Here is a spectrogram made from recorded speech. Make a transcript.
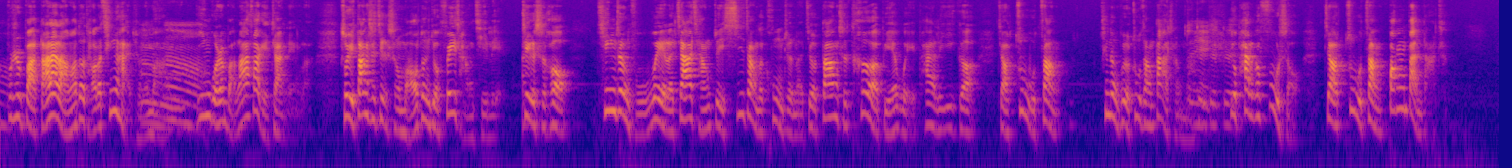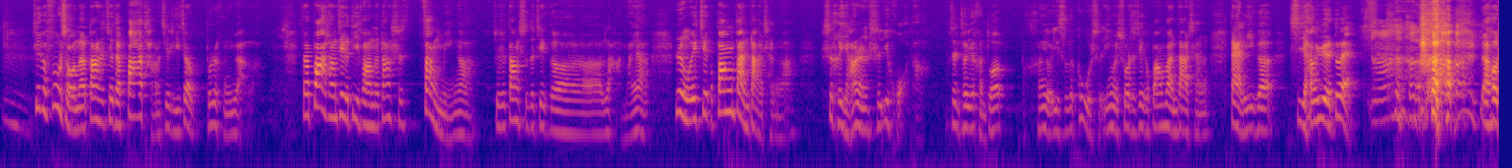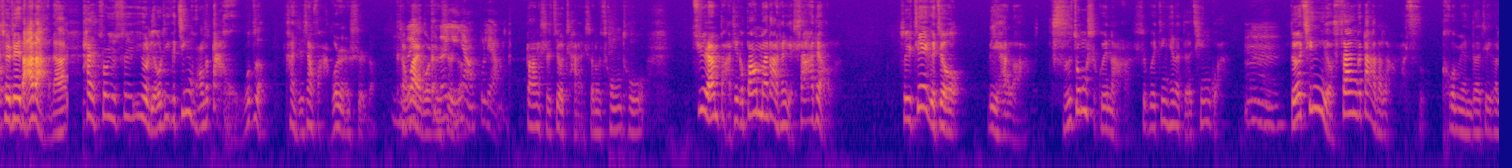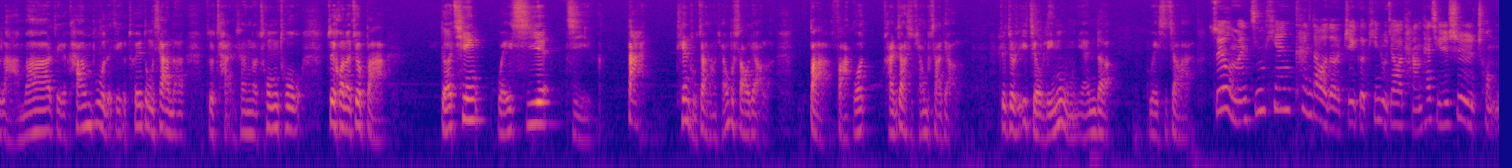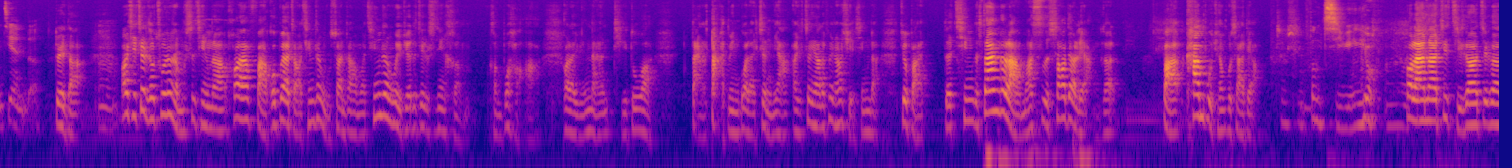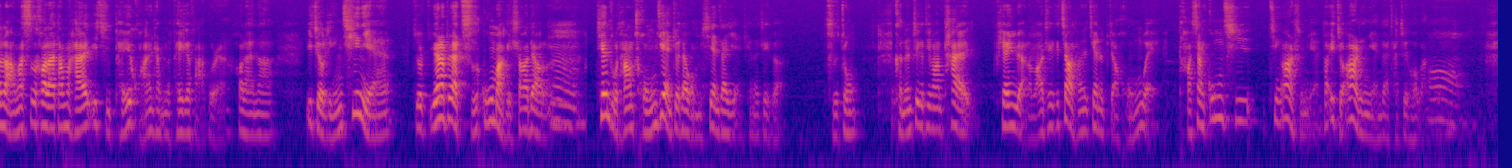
不是把达赖喇嘛都逃到青海去了吗？嗯英国人把拉萨给占领了，所以当时这个时候矛盾就非常激烈。这个时候，清政府为了加强对西藏的控制呢，就当时特别委派了一个叫驻藏，清政府有驻藏大臣嘛，对对对又派了个副手叫驻藏帮办大臣。嗯，这个副手呢，当时就在巴塘，其实离这儿不是很远了。在坝上这个地方呢，当时藏民啊，就是当时的这个喇嘛呀，认为这个帮办大臣啊是和洋人是一伙的。这里头有很多很有意思的故事，因为说是这个帮办大臣带了一个西洋乐队，然后吹吹打打的，他说是又留着一个金黄的大胡子，看起来像法国人似的，像外国可能营人似的。养不良。当时就产生了冲突，居然把这个帮办大臣给杀掉了，所以这个就厉害了。慈中是归哪儿？是归今天的德清管。嗯，德清有三个大的喇嘛寺，后面的这个喇嘛这个堪布的这个推动下呢，就产生了冲突，最后呢就把德清、维西几大天主教堂全部烧掉了，把法国传教士全部杀掉了。这就是一九零五年的维西教案。所以我们今天看到的这个天主教堂，它其实是重建的。对的，嗯，而且这里头出生什么事情呢？后来法国不要找清政府算账吗？清政府也觉得这个事情很很不好啊。后来云南提督啊带了大兵过来镇压，而且镇压的非常血腥的，就把德清的三个喇嘛寺烧掉两个，把堪布全部杀掉。真是风起云涌。后来呢，这几个这个喇嘛寺后来他们还一起赔款什么的赔给法国人。后来呢，一九零七年就原来不是在慈姑嘛给烧掉了，嗯，天主堂重建就在我们现在眼前的这个祠中，可能这个地方太偏远了嘛，这个教堂就建得比较宏伟，好像工期近二十年，到一九二零年代才最后完工。哦，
